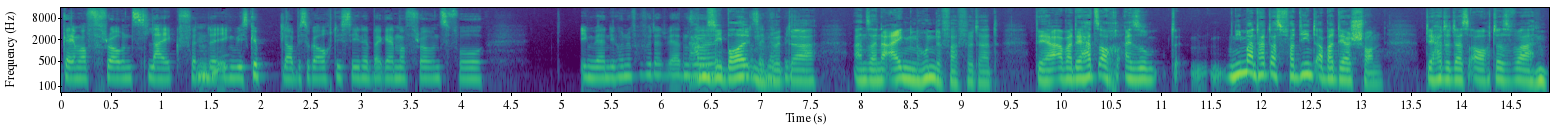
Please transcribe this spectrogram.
Game of Thrones-like finde. Mhm. Irgendwie, es gibt, glaube ich, sogar auch die Szene bei Game of Thrones, wo irgendwer an die Hunde verfüttert werden soll. Ramsey Bolton wird mich. da an seine eigenen Hunde verfüttert. Der, aber der hat es auch, also niemand hat das verdient, aber der schon. Der hatte das auch, das war ein,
